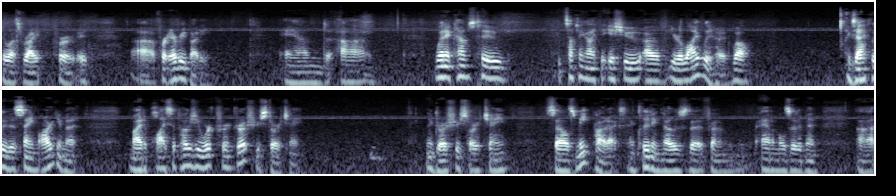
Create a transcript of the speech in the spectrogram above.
to what's right for it uh, for everybody. And uh, when it comes to something like the issue of your livelihood, well, exactly the same argument might apply. Suppose you work for a grocery store chain the grocery store chain sells meat products, including those that from animals that have been uh,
